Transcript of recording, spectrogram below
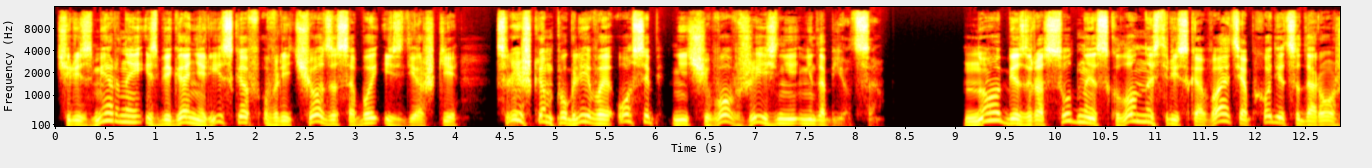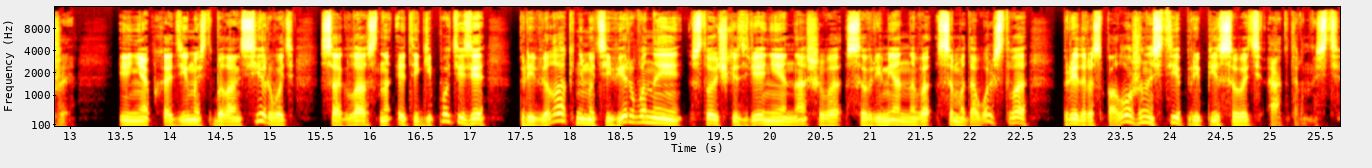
чрезмерное избегание рисков влечет за собой издержки, слишком пугливая особь ничего в жизни не добьется. Но безрассудная склонность рисковать обходится дороже, и необходимость балансировать, согласно этой гипотезе, привела к немотивированной, с точки зрения нашего современного самодовольства, предрасположенности приписывать акторность.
